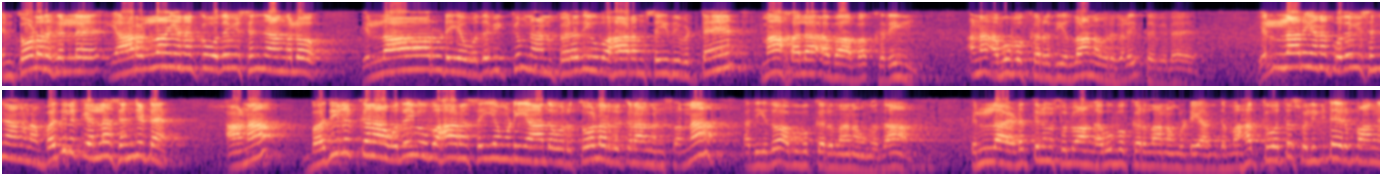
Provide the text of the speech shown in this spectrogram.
என் தோழர்களில் யாரெல்லாம் எனக்கு உதவி செஞ்சாங்களோ எல்லாருடைய உதவிக்கும் நான் பிரதி உபகாரம் செய்து விட்டேன். மாஹலா அபா பக்ரின். ஆனால் அபுபக்கரதி எல்லாம் அவர்களை தவிர எல்லாரும் எனக்கு உதவி செஞ்சாங்க. நான் பதிலுக்கு எல்லாம் செஞ்சுட்டேன். ஆனால் பதிலுக்கு நான் உதவி உபகாரம் செய்ய முடியாத ஒரு தோழர் இருக்கிறாங்கன்னு சொன்னால் அது ஏதோ அபுபக்கர் தான் அவங்க தான். எல்லா இடத்திலும் சொல்லுவாங்க அபுபக்கர் தான் அவங்களுடைய அந்த மகத்துவத்தை சொல்லிக்கிட்டே இருப்பாங்க.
